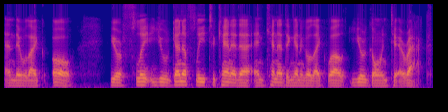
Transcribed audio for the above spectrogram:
and they were like oh you're you're gonna flee to canada and canada gonna go like well you're going to iraq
